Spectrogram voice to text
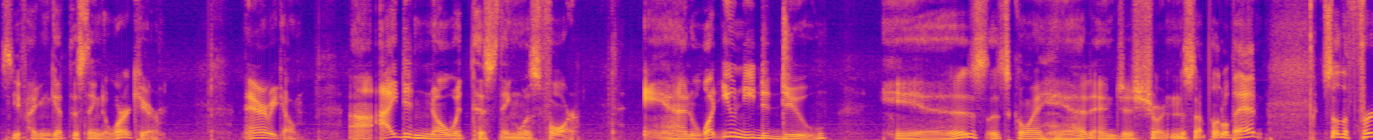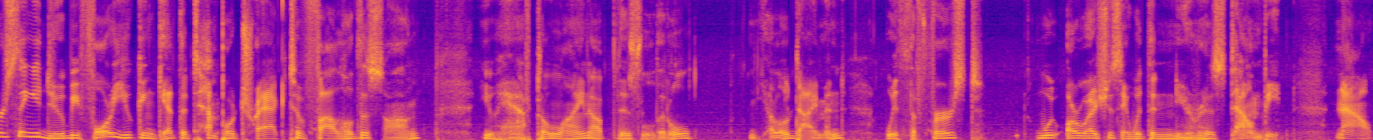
see if I can get this thing to work here. There we go. Uh, I didn't know what this thing was for. And what you need to do is let's go ahead and just shorten this up a little bit. So the first thing you do before you can get the tempo track to follow the song, you have to line up this little yellow diamond with the first or I should say with the nearest downbeat. Now,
